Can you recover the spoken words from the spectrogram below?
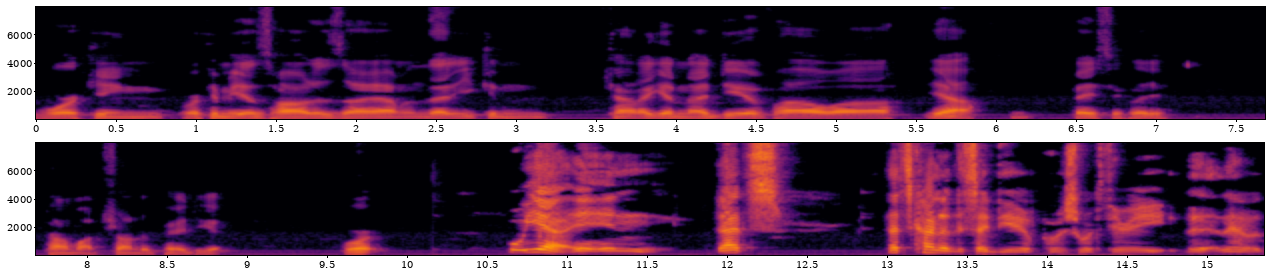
working working me as hard as I am, and then you can kind of get an idea of how, uh, yeah, basically how much underpaid you get. Or, well, yeah, and that's that's kind of this idea of post work theory. That, that,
